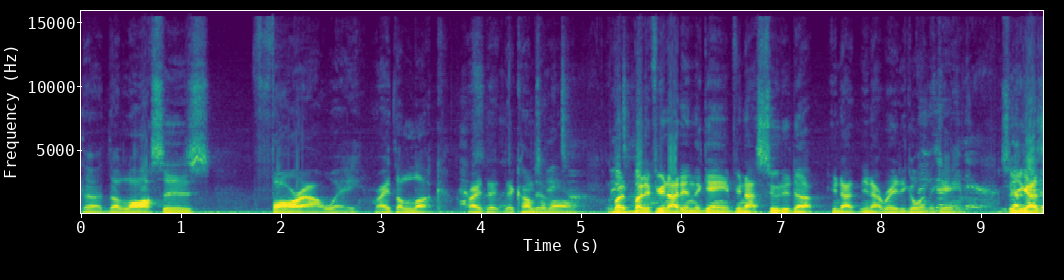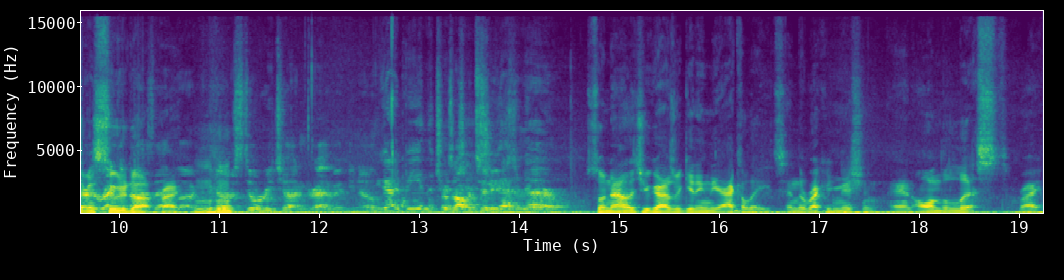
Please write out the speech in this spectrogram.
the the losses far outweigh, right? The luck, right, that, that comes Big along. time. Big But but if you're not in the game, if you're not suited up, you're not you're not ready to go No, in the gotta be game. there. You So gotta you guys have there been to suited recognize up, that right? luck. You know, still reach out and grab it. You know, You got to be in the Those trenches. You opportunities got to are know. there. So now that you guys are getting the accolades and the recognition and on the list, right?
